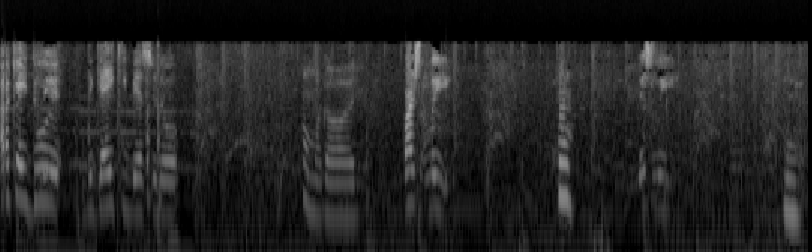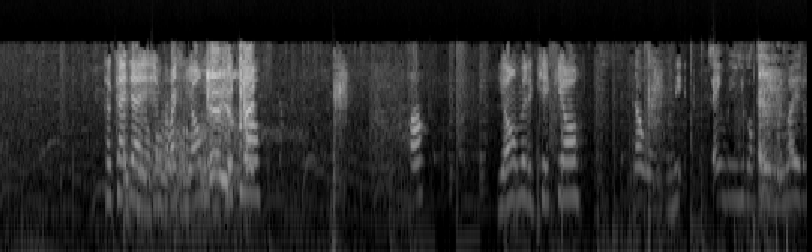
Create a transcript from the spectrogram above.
I can't do it. The gate keep messing up. Oh my god. Bryson Lee. Hmm. This Lee. hmm. So KJ and Bryson, y'all want me to yeah. kick y'all? Huh? Y'all want me to kick y'all? No, me, ain't me. You gonna play with him later?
